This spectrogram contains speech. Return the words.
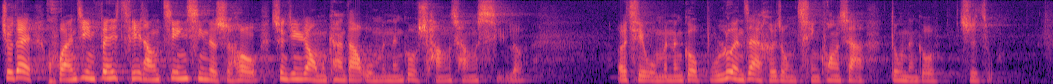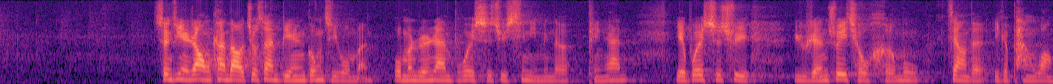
就在环境非非常艰辛的时候，圣经让我们看到，我们能够常常喜乐，而且我们能够不论在何种情况下都能够知足。圣经也让我们看到，就算别人攻击我们，我们仍然不会失去心里面的平安，也不会失去与人追求和睦这样的一个盼望。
